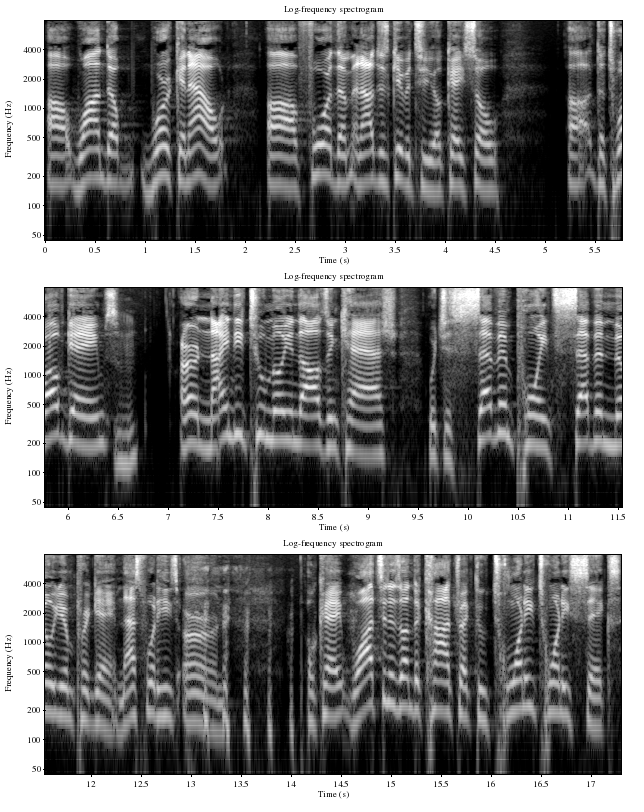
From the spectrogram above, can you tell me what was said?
uh, wound up working out uh, for them. And I'll just give it to you. Okay, so uh, the 12 games mm-hmm. earned $92 million in cash, which is 7.7 million per game. That's what he's earned. okay, Watson is under contract through 2026.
